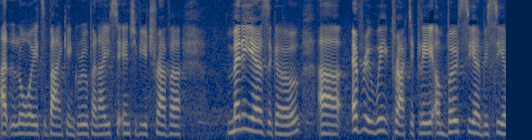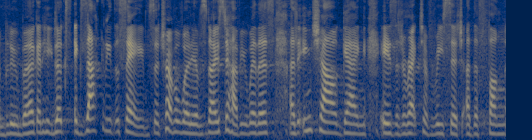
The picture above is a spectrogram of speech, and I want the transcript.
at Lloyds Banking Group. And I used to interview Trevor many years ago, uh, every week practically, on both CNBC and Bloomberg, and he looks exactly the same. So Trevor Williams, nice to have you with us. And Yingqiao Geng is the Director of Research at the Fung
